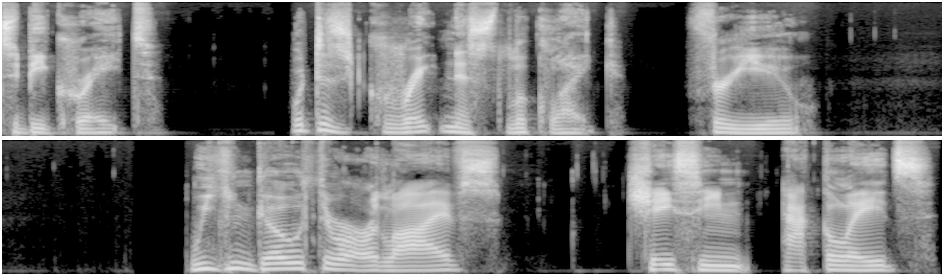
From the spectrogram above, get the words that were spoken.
to be great? What does greatness look like for you? We can go through our lives chasing accolades,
